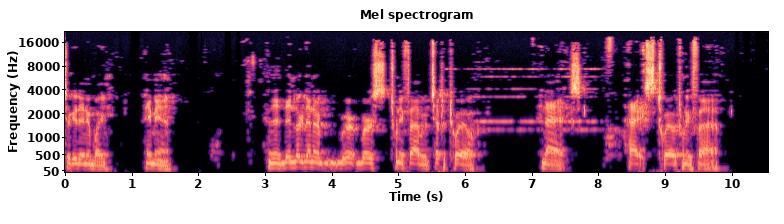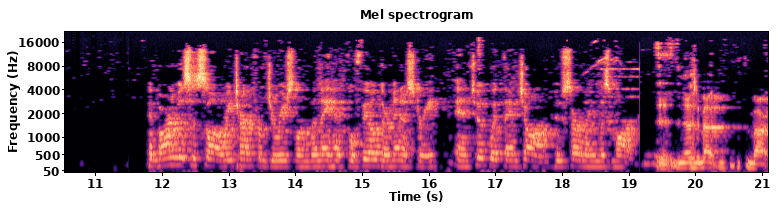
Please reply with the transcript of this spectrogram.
took it anyway. Amen. And then look down at verse 25 of chapter 12 in Acts. Acts 12, 25. And Barnabas and Saul returned from Jerusalem when they had fulfilled their ministry and took with them John, whose surname was Mark. Uh, nothing about Bar-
